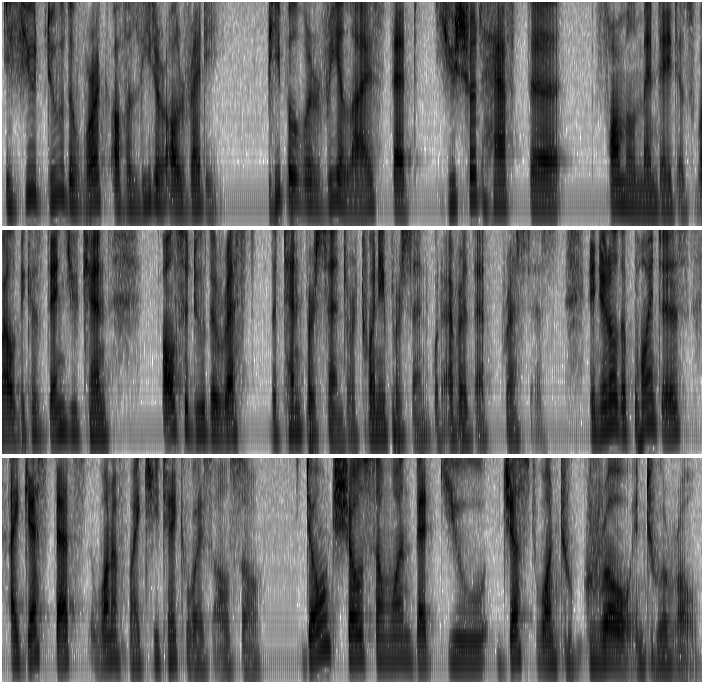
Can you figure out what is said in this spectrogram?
if you do the work of a leader already, people will realize that you should have the formal mandate as well, because then you can also do the rest, the 10% or 20%, whatever that rest is. And you know, the point is, I guess that's one of my key takeaways also. Don't show someone that you just want to grow into a role.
